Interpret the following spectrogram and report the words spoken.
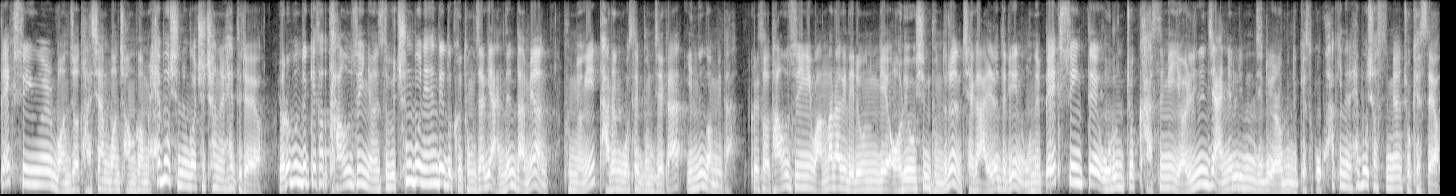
백스윙을 먼저 다시 한번 점검을 해보시는 걸 추천을 해드려요. 여러분들께서 다운스윙 연습을 충분히 했는데도 그 동작이 안 된다면 분명히 다른 곳에 문제가 있는 겁니다. 그래서 다운스윙이 완만하게 내려오는 게 어려우신 분들은 제가 알려드린 오늘 백스윙 때 오른쪽 가슴이 열리는지 안 열리는지를 여러분들께서 꼭 확인을 해보셨으면 좋겠어요.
